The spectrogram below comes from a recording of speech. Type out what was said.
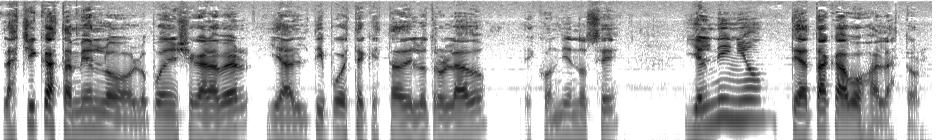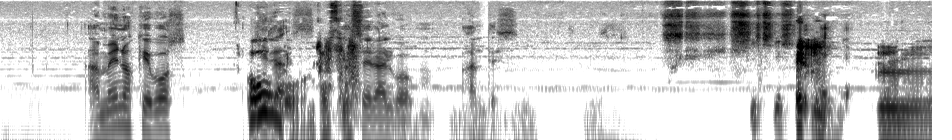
Las chicas también lo, lo pueden llegar a ver y al tipo este que está del otro lado, escondiéndose. Y el niño te ataca a vos, Alastor. A menos que vos Uh, quieras hacer algo antes. Mm,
